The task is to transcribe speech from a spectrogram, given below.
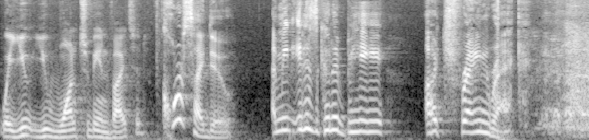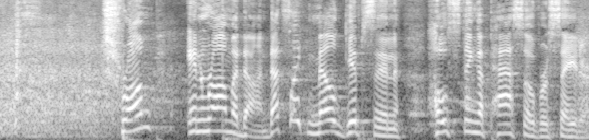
wait, you, you want to be invited? Of course I do. I mean, it is going to be a train wreck. Trump in Ramadan. That's like Mel Gibson hosting a Passover Seder.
